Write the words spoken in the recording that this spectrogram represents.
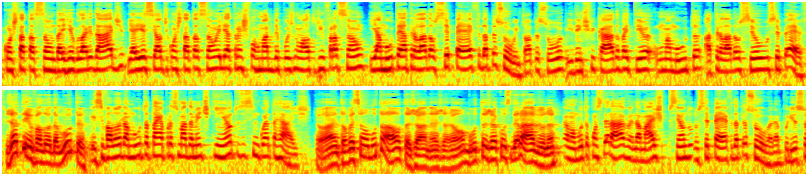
constatação da irregularidade e aí esse auto de constatação ele é transformado depois num auto de infração e a multa é atrelada ao CPF da pessoa. Então a pessoa identificada vai ter uma multa atrelada ao seu CPF. Já tem o valor da multa? Esse valor da multa está em aproximadamente 550 reais. Ah, então vai ser uma multa alta já, né? Já é uma multa já considerável, né? É uma multa considerável, ainda mais sendo no CPF da pessoa, né? Por isso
